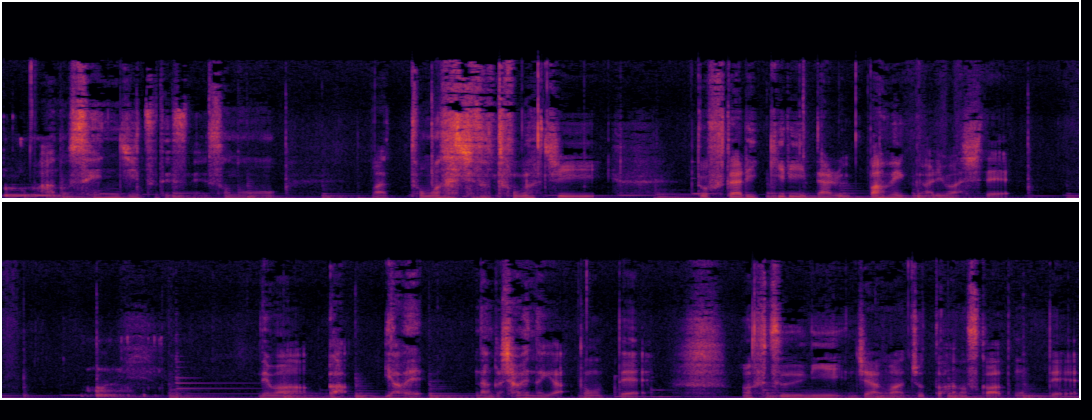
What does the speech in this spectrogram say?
うん、あの先日ですねそのまあ友達の友達と二人っきりになる場面がありまして。でまああやべえなんか喋んなきゃと思って、まあ、普通にじゃあまあちょっと話すかと思って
